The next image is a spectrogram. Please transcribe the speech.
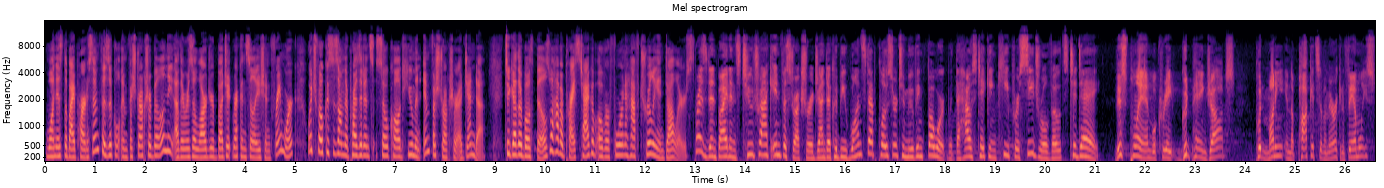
One is the bipartisan physical infrastructure bill, and the other is a larger budget reconciliation framework, which focuses on the president's so called human infrastructure agenda. Together, both bills will have a price tag of over $4.5 trillion. President Biden's two track infrastructure agenda could be one step closer to moving forward, with the House taking key procedural votes today. This plan will create good paying jobs, put money in the pockets of American families,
